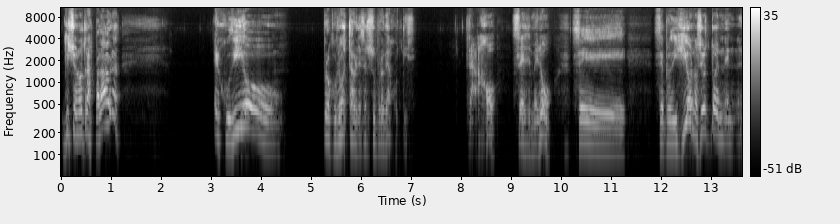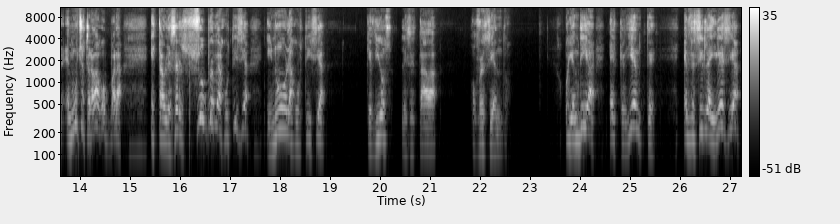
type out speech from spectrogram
Dicho en otras palabras, el judío procuró establecer su propia justicia. Trabajó, se esmeró, se, se prodigió, ¿no es cierto?, en, en muchos trabajos para establecer su propia justicia y no la justicia que Dios les estaba ofreciendo. Hoy en día el creyente, es decir, la iglesia,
